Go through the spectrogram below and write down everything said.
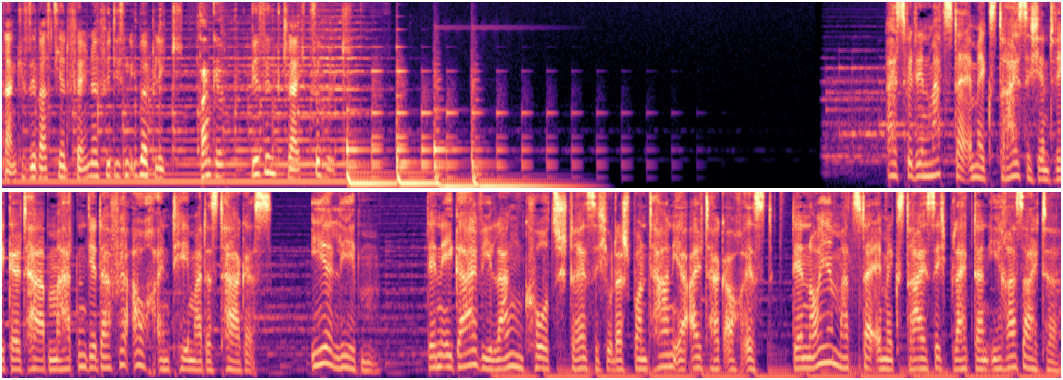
Danke, Sebastian Fellner, für diesen Überblick. Danke. Wir sind gleich zurück. Als wir den Mazda MX30 entwickelt haben, hatten wir dafür auch ein Thema des Tages. Ihr Leben. Denn egal wie lang, kurz, stressig oder spontan Ihr Alltag auch ist, der neue Mazda MX30 bleibt an Ihrer Seite.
